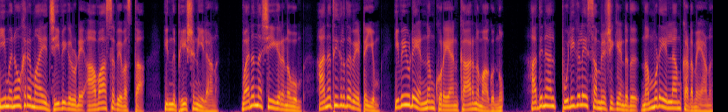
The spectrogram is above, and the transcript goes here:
ഈ മനോഹരമായ ജീവികളുടെ ആവാസവ്യവസ്ഥ ഇന്ന് ഭീഷണിയിലാണ്. വനനശീകരണവും അനധികൃത വേട്ടയും ഇവയുടെ എണ്ണം കുറയാൻ കാരണമാകുന്നു. അതിനാൽ പുലികളെ സംരക്ഷിക്കേണ്ടത് നമ്മുടെയെല്ലാം കടമയാണ്.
